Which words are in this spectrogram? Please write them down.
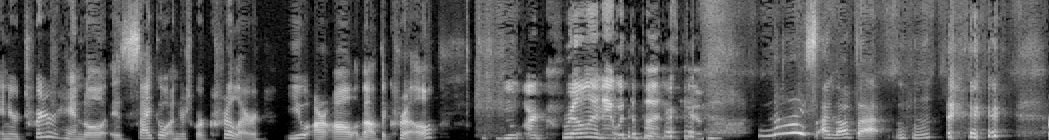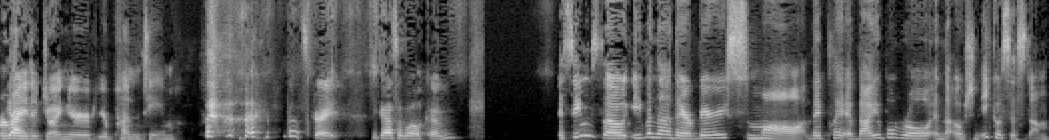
and your Twitter handle is psycho underscore kriller. You are all about the krill. You are krilling it with the puns, Kim. nice. I love that. Mm-hmm. We're yeah. ready to join your your pun team. That's great. You guys are welcome. It seems though, even though they're very small, they play a valuable role in the ocean ecosystem.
